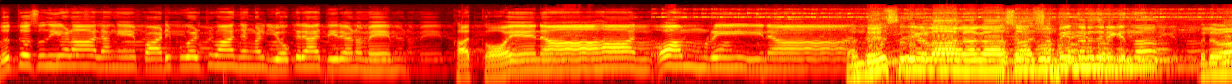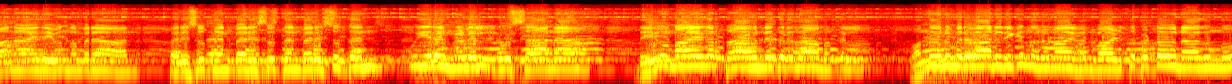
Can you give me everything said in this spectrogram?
തൃത്വസ്തുതികളാൽ അങ്ങേ പാടിപ്പുകഴ്ത്തുവാൻ ഞങ്ങൾ യോഗ്യരായി തീരണമേ. തന്റെ സ്തുതികളാൽ ആകാശവും നിറഞ്ഞിരിക്കുന്ന ബലവാനായ ദൈവം നമ്പരാൻ പരിശുദ്ധൻ പരിശുദ്ധൻ പരിശുദ്ധൻ ഉയരങ്ങളിൽ ഉസാന. ദൈവമായ കർത്താവിന്റെ തിരുനാമത്തിൽ വന്നവനും വരുവാനിരിക്കുന്നവനുമായി അവൻ വാഴ്ത്തപ്പെട്ടവനാകുന്നു.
